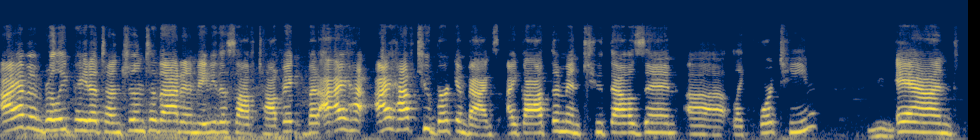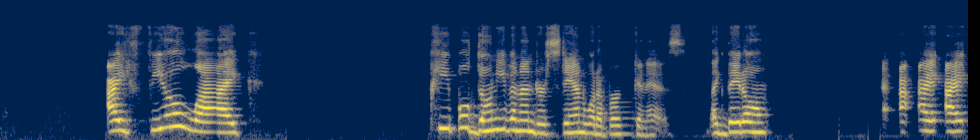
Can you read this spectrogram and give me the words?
I haven't really paid attention to that, and maybe this off topic, but I ha- I have two Birkin bags. I got them in 2000, uh, like 14, mm. and I feel like people don't even understand what a Birkin is. Like they don't. I I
